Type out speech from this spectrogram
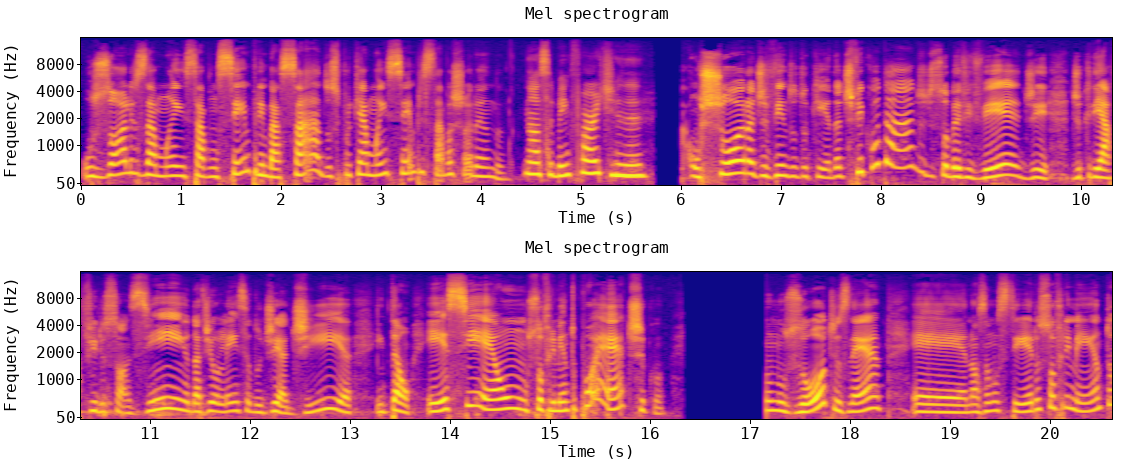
os olhos da mãe estavam sempre embaçados porque a mãe sempre estava chorando. Nossa, bem forte, né? O choro advindo do quê? Da dificuldade de sobreviver, de, de criar filho sozinho, da violência do dia a dia. Então, esse é um sofrimento poético. Nos outros, né, é, nós vamos ter o sofrimento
